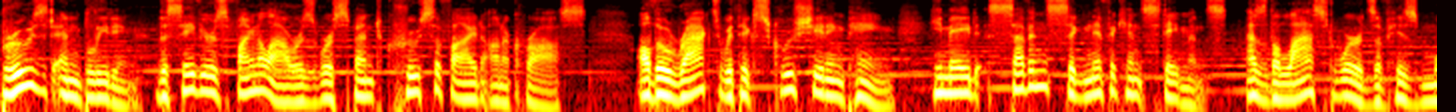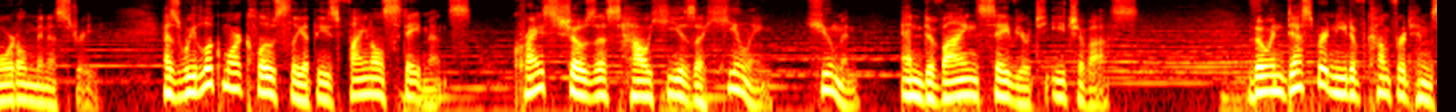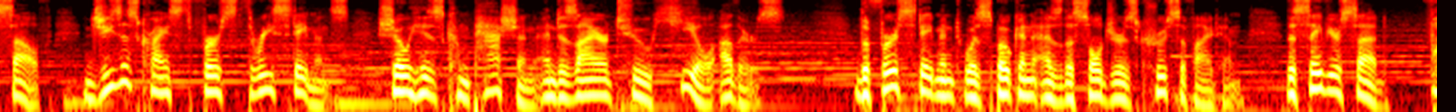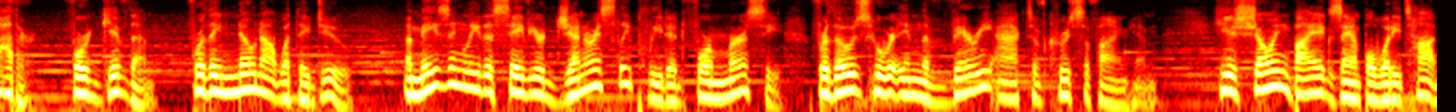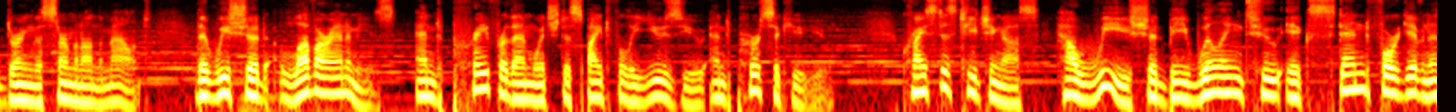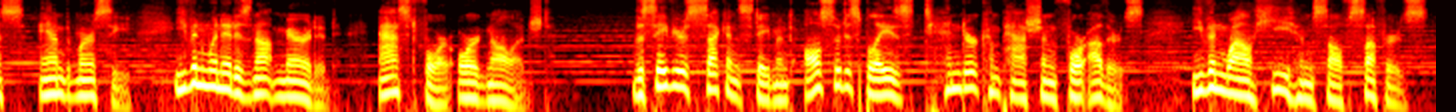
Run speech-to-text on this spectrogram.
Bruised and bleeding, the Savior's final hours were spent crucified on a cross. Although racked with excruciating pain, he made seven significant statements as the last words of his mortal ministry. As we look more closely at these final statements, Christ shows us how he is a healing, human, and divine Savior to each of us. Though in desperate need of comfort himself, Jesus Christ's first three statements show his compassion and desire to heal others. The first statement was spoken as the soldiers crucified him. The Savior said, Father, forgive them, for they know not what they do. Amazingly, the Savior generously pleaded for mercy for those who were in the very act of crucifying him. He is showing by example what he taught during the Sermon on the Mount that we should love our enemies and pray for them which despitefully use you and persecute you. Christ is teaching us how we should be willing to extend forgiveness and mercy, even when it is not merited, asked for, or acknowledged. The Savior's second statement also displays tender compassion for others, even while he himself suffers.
